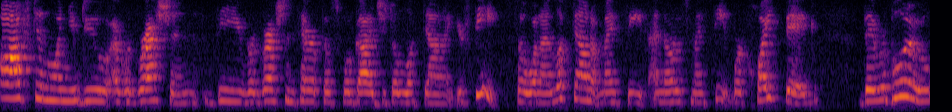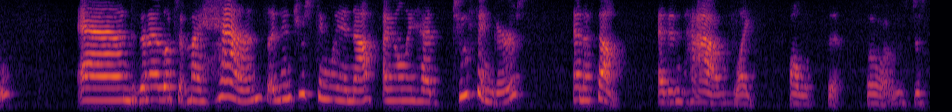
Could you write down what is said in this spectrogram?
often when you do a regression, the regression therapist will guide you to look down at your feet. So when I looked down at my feet, I noticed my feet were quite big. They were blue. And then I looked at my hands, and interestingly enough, I only had two fingers and a thumb. I didn't have like all of this, so it was just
